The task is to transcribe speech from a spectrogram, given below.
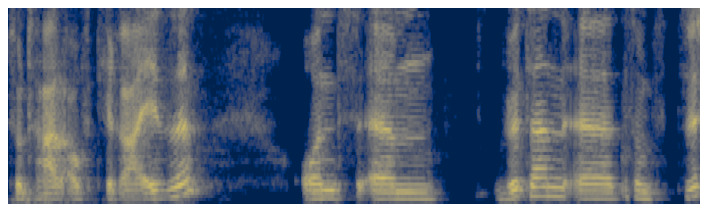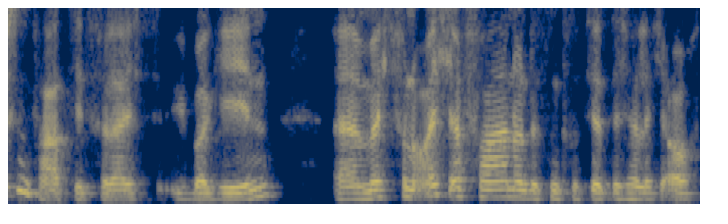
total auf die Reise und ähm, wird dann äh, zum Zwischenfazit vielleicht übergehen. Äh, möchte von euch erfahren, und das interessiert sicherlich auch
